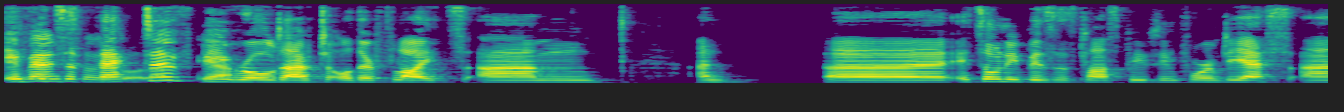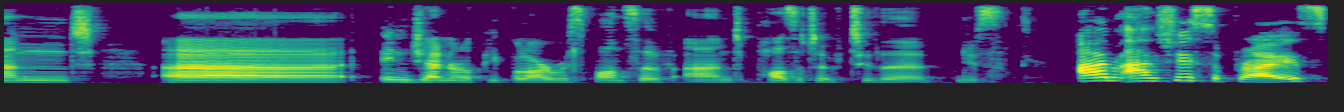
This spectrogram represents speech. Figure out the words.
if Eventually it's effective, yeah. be rolled out to other flights. Um, and uh, it's only business class people informed, yes, and uh, in general, people are responsive and positive to the news. I'm actually surprised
